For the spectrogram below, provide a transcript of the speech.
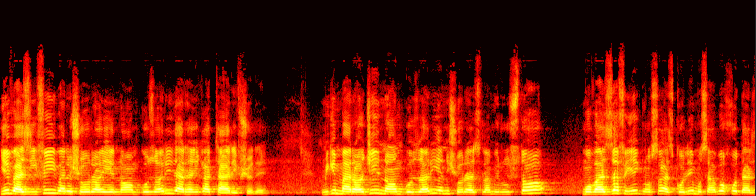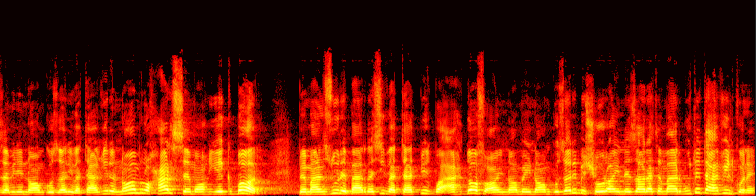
یه وظیفه‌ای برای شورای نامگذاری در حقیقت تعریف شده. میگه مراجع نامگذاری یعنی شورای اسلامی روستا موظف یک نسخه از کلیه مصوبه خود در زمین نامگذاری و تغییر نام رو هر سه ماه یک بار به منظور بررسی و تطبیق با اهداف آیین‌نامه نامگذاری به شورای نظارت مربوطه تحویل کنه.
